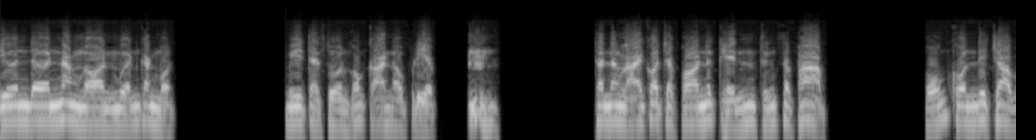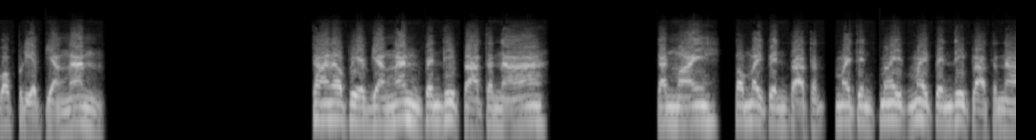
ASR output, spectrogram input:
ยืนเดินนั่งนอนเหมือนกันหมด มีแต่ส่วนของการเอาเปรียบท่านทั้งหลายก็จะพอนึกเห็นถึงสภาพ ของคนที่ชอบเอาเปรียบอย่างนั้น การเอาเปรียบอย่างนั้นเป็นที่ปรารถนา กันไหมก็ไม่เป็นปรารถไม่เป็นไม่ไม่เป็นที่ปรารถนา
